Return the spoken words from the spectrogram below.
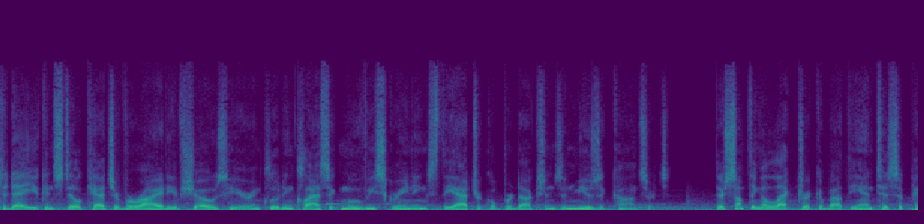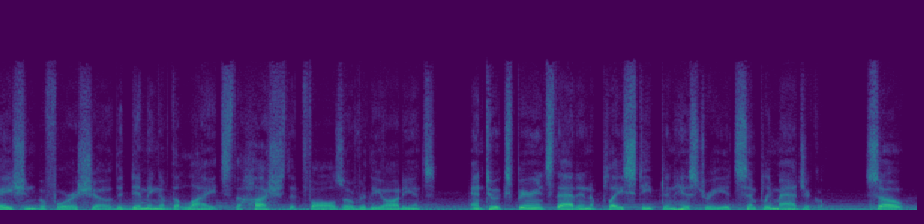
Today you can still catch a variety of shows here, including classic movie screenings, theatrical productions, and music concerts. There's something electric about the anticipation before a show, the dimming of the lights, the hush that falls over the audience. And to experience that in a place steeped in history, it's simply magical. So,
